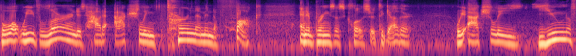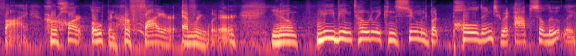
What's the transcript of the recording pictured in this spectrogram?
But what we've learned is how to actually turn them into fuck, and it brings us closer together. We actually unify. Her heart open, her fire everywhere. You know, me being totally consumed but pulled into it, absolutely.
